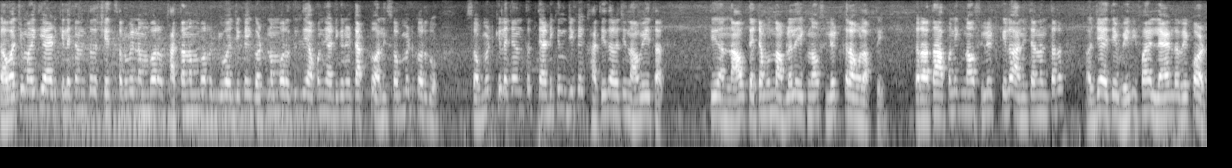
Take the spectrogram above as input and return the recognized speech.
गावाची माहिती ॲड केल्याच्यानंतर शेत सर्वे नंबर खाता नंबर किंवा जे काही गट नंबर असतील ते आपण या ठिकाणी टाकतो आणि सबमिट करतो. सबमिट केल्याच्यानंतर त्या ठिकाणी जे काही खातेदाराची नावे येतात ते नाव त्याच्यामधून आपल्याला एक नाव सिलेक्ट करावं लागते. तर आता आपण एक नाव सिलेक्ट केलं आणि त्यानंतर जे आहे ते व्हेरीफाय लँड रेकॉर्ड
